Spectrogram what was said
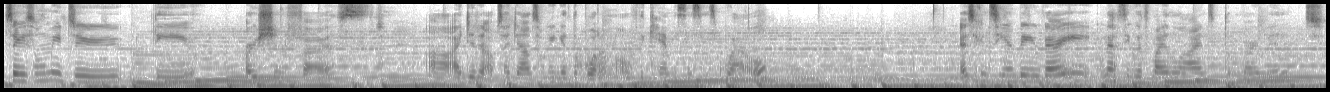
So you saw me do the ocean first. Uh, I did it upside down so I can get the bottom of the canvases as well. As you can see, I'm being very messy with my lines at the moment.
